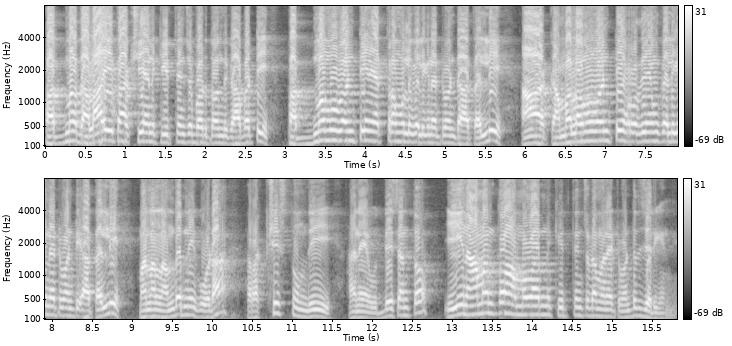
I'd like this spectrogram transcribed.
పద్మ దళాయితాక్షి అని కీర్తించబడుతోంది కాబట్టి పద్మము వంటి నేత్రములు కలిగినటువంటి ఆ తల్లి ఆ కమలము వంటి హృదయం కలిగినటువంటి ఆ తల్లి మనల్ని అందరినీ కూడా రక్షిస్తుంది అనే ఉద్దేశంతో ఈ నామంతో అమ్మవారిని కీర్తించడం అనేటువంటిది జరిగింది.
